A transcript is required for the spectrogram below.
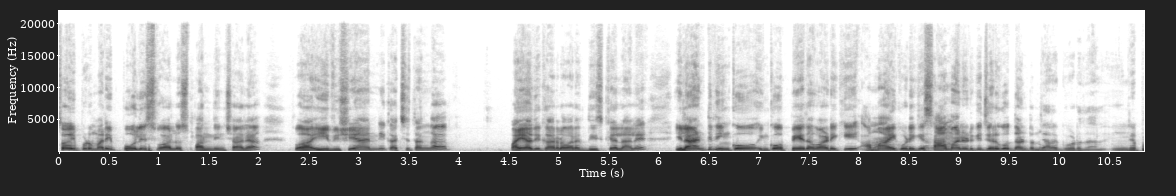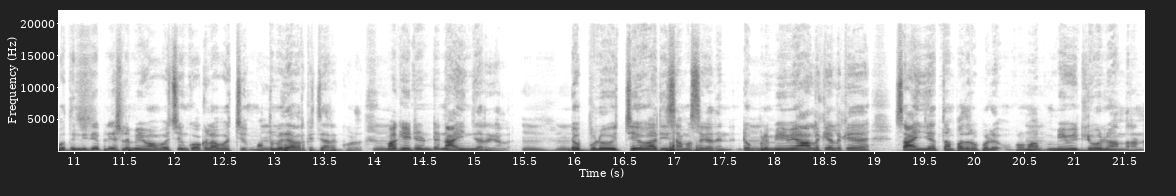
సో ఇప్పుడు మరి పోలీస్ వాళ్ళు స్పందించాలా? ఈ విషయాన్ని ఖచ్చితంగా పై అధికారుల వరకు తీసుకెళ్ళాలి. ఇలాంటిది ఇంకో ఇంకో పేదవాడికి అమాయకుడికి సామాన్యుడికి జరగొద్దు అంటున్నారు జరగకూడదు అని. రేపు పొద్దున్న ఇదే ప్లేస్లో మేము అవ్వచ్చు ఇంకొకరు అవ్వచ్చు. మొత్తం మీద ఎవరికి జరగకూడదు. మాకు ఏంటంటే న్యాయం జరగాలి. డబ్బులు ఇచ్చేమో అది సమస్య కదండి. డబ్బులు మేమే వాళ్ళకి వీళ్ళకి సాయం చేస్తాం పది రూపాయలు. ఇప్పుడు మా మేము ఇడ్లీ వాళ్ళు అందరం.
